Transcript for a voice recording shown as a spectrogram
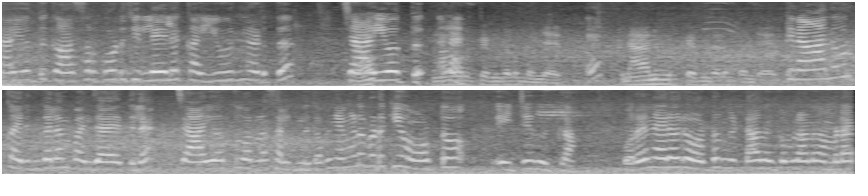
ചായോത്ത് കാസർഗോഡ് ജില്ലയിലെ കയ്യൂരിനടുത്ത് ചായോത്ത് കിനാനൂർ കരിന്തലം പഞ്ചായത്തിലെ ചായോത്ത് പറഞ്ഞ സ്ഥലത്ത് നിൽക്കുക. അപ്പൊ ഞങ്ങൾ ഇവിടേക്ക് ഓട്ടോ ഏറ്റ് നിൽക്കുക. കുറെ നേരം ഒരു ഓട്ടോ കിട്ടാൻ നിൽക്കുമ്പോഴാണ് നമ്മുടെ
